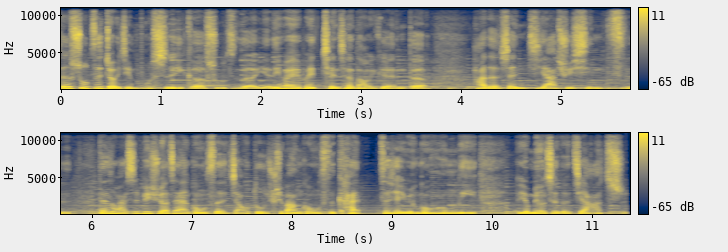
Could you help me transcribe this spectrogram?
这个数字就已经不是一个数字而已了，因为会牵扯到一个人的他的生计啊，去薪资。但是我还是必须要站在公司的角度去帮公司看这些员工红利有没有这个价值。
